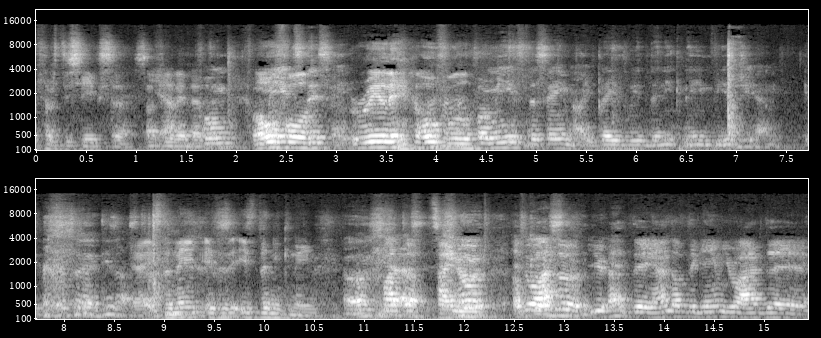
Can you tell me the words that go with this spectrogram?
36, uh, something Yeah, like that. For, for Awful. me it's the same. Really awful. For me it's the same. I played with the nickname VGM. It was a disaster. Yeah, it's the name. It is. It's the nickname. Um, But uh, yes, I know of Eduardo, course. you at the end of the game you are the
